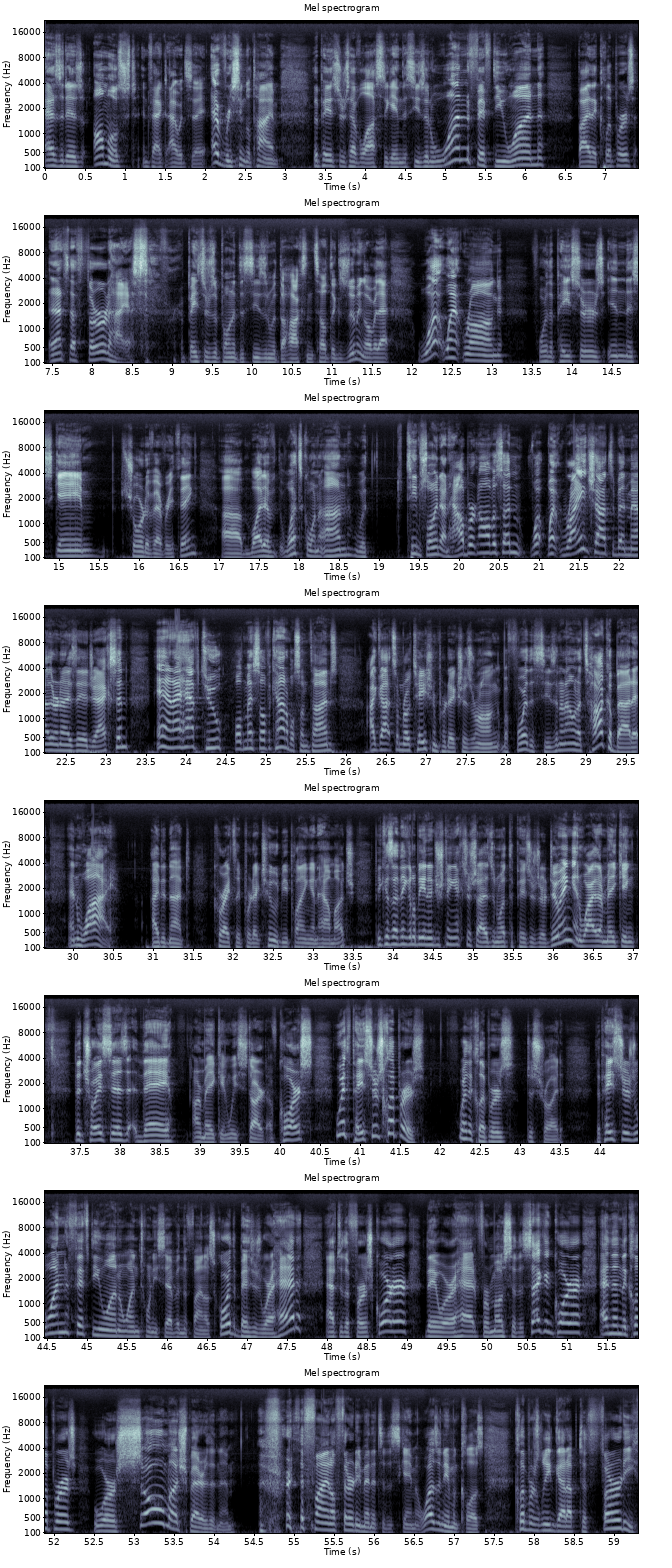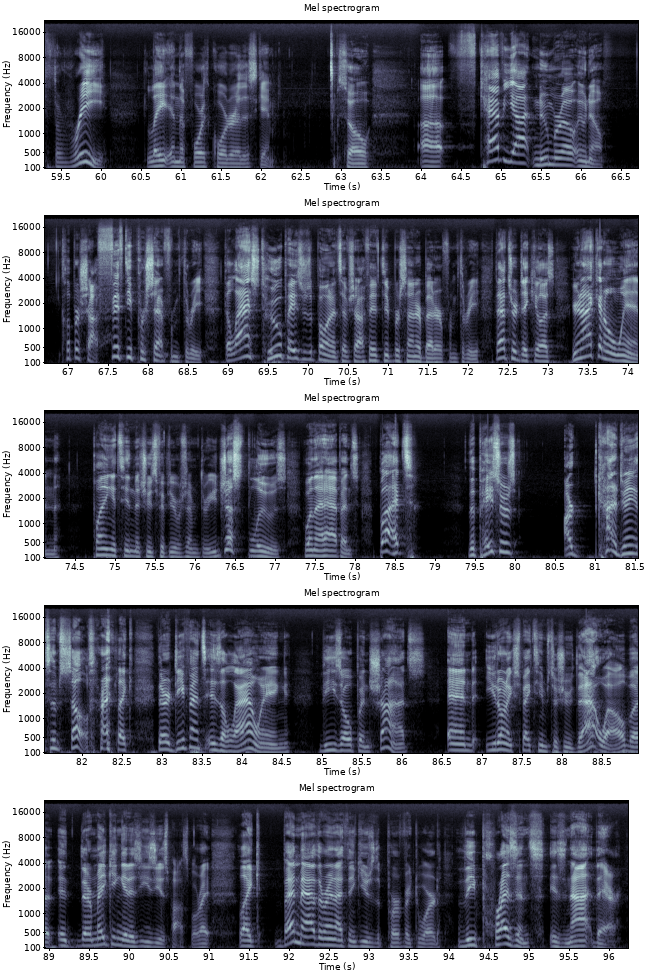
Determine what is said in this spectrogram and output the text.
as it is almost, in fact, I would say every single time the Pacers have lost a game this season 151 by the Clippers. And that's the third highest for a Pacers opponent this season with the Hawks and Celtics. Zooming over that, what went wrong? For the Pacers in this game, short of everything, um, what have, what's going on with team slowing down Haliburton all of a sudden. What went right? Shots of Ben Mather and Isaiah Jackson. And I have to hold myself accountable sometimes. I got some rotation predictions wrong before the season, and I want to talk about it and why I did not correctly predict who would be playing and how much, because I think it'll be an interesting exercise in what the Pacers are doing and why they're making the choices they are making. We start, of course, with Pacers Clippers, where the Clippers destroyed the Pacers 151 127, the final score. The Pacers were ahead after the first quarter. They were ahead for most of the second quarter. And then the Clippers were so much better than them for the final 30 minutes of this game. It wasn't even close. Clippers lead got up to 33 late in the fourth quarter of this game. So, uh, caveat numero uno. Clippers shot 50% from three. The last two Pacers opponents have shot 50% or better from three. That's ridiculous. You're not going to win playing a team that shoots 50% from three. You just lose when that happens. But the Pacers are kind of doing it to themselves, right? Like their defense is allowing these open shots. And you don't expect teams to shoot that well, but it, they're making it as easy as possible, right? Like Ben Mathurin, I think, used the perfect word. The presence is not there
